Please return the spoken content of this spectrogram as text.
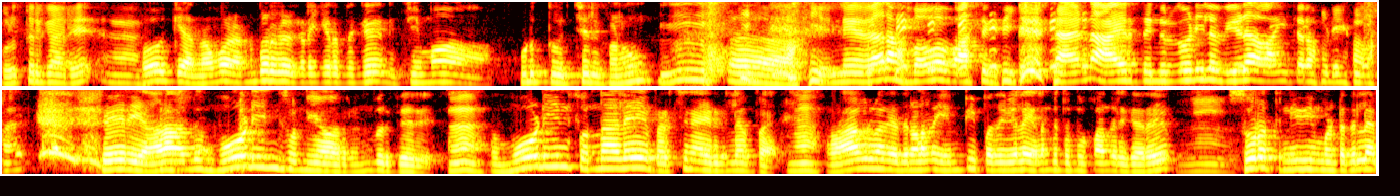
கொடுத்துருக்காரு. ஓகே அந்த மாதிரி நண்பர்கள் கிடைக்கிறதுக்கு நிச்சயமா கொடுத்து வச்சிருக்கணும். என்ன வேற அப்பாவா பாத்துக்கிறீங்க நான் என்ன ஆயிரத்தி ஐநூறு கோடியில வீடா வாங்கி தர முடியும்? சரி ஆனா வந்து மோடின்னு சொன்னியா அவர் நண்பர் பேரு? மோடின்னு சொன்னாலே பிரச்சனை ஆயிடுதுல்ல இப்ப. ராகுல் காந்தி அதனாலதான் எம்பி பதவியெல்லாம் இழந்துட்டு வந்து உட்கார்ந்துருக்காரு. சூரத் நீதிமன்றத்துல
